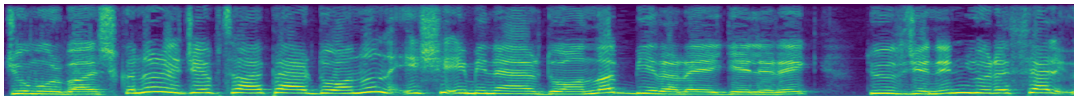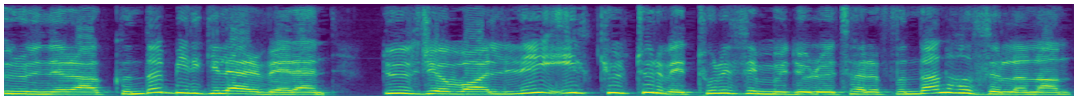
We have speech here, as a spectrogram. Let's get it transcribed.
Cumhurbaşkanı Recep Tayyip Erdoğan'ın eşi Emine Erdoğan'la bir araya gelerek Düzce'nin yöresel ürünleri hakkında bilgiler veren Düzce Valiliği İl Kültür ve Turizm Müdürlüğü tarafından hazırlanan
